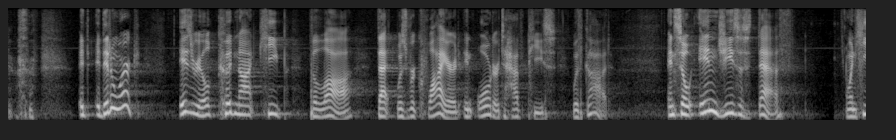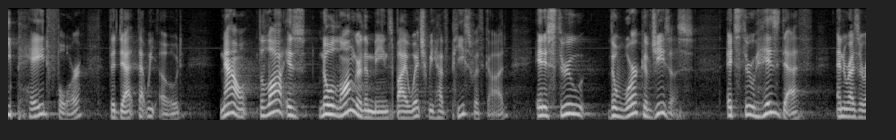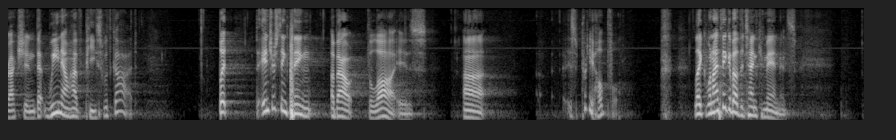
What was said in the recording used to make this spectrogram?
it, it didn't work. Israel could not keep the law that was required in order to have peace with God. And so in Jesus' death, when he paid for the debt that we owed, now the law is no longer the means by which we have peace with God. It is through the work of Jesus. It's through his death and resurrection that we now have peace with God. But the interesting thing about the law is uh, it's pretty helpful. like when I think about the Ten Commandments,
